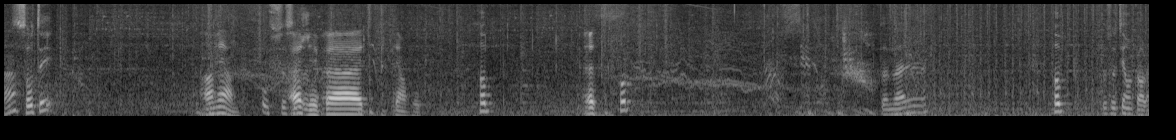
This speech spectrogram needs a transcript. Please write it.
Hein Sauter Oh merde. Ouf, ça Ah, j'ai pas quitté en fait. Hop, Ah, hop Pas mal. Hop Faut sauter encore là.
